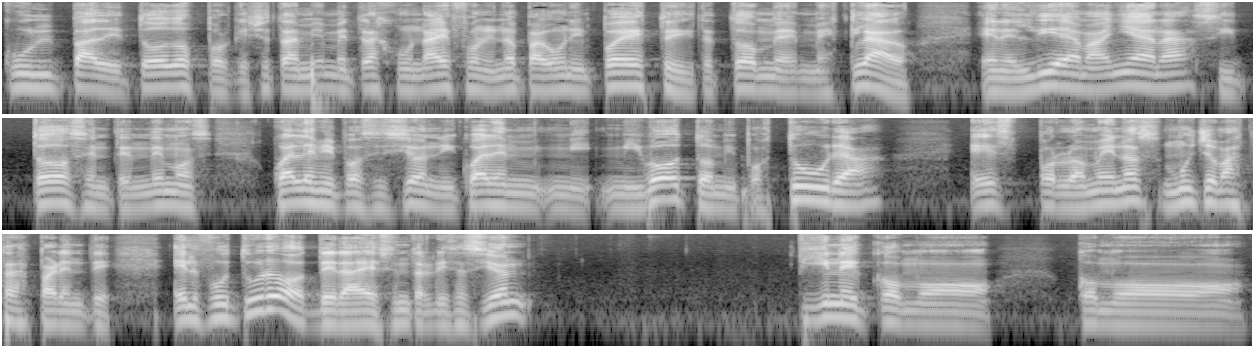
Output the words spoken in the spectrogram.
culpa de todos, porque yo también me trajo un iPhone y no pagué un impuesto y está todo me- mezclado. En el día de mañana, si todos entendemos cuál es mi posición y cuál es mi voto, mi postura, es por lo menos mucho más transparente. El futuro de la descentralización tiene como, como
